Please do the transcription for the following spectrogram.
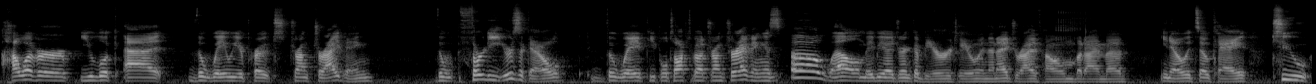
However, you look at the way we approach drunk driving, the 30 years ago, the way people talked about drunk driving is, oh, well, maybe I drink a beer or two and then I drive home, but I'm a, you know, it's okay, to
